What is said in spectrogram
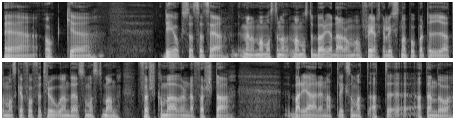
Eh, och eh, det är också så att säga, men man, måste, man måste börja där om, om fler ska lyssna på partiet och man ska få förtroende så måste man först komma över den där första barriären att, liksom att, att, att ändå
